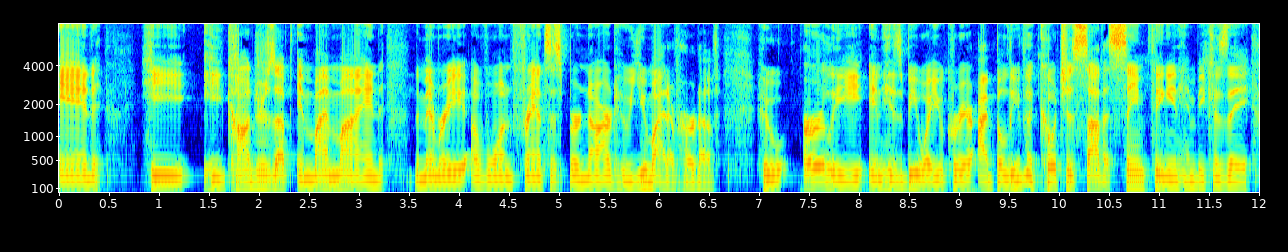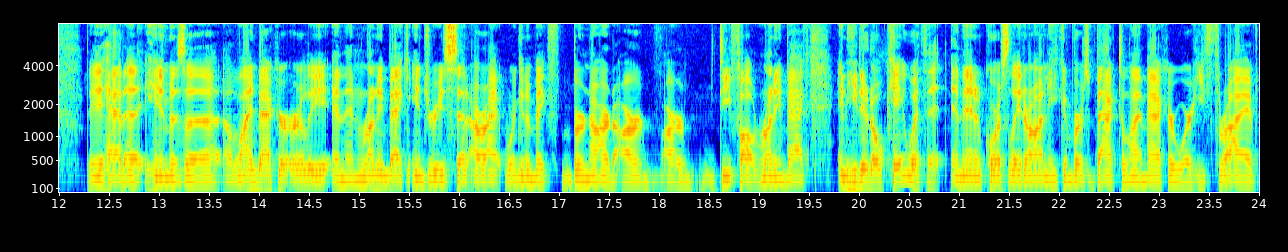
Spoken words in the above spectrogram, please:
and he he conjures up in my mind the memory of one Francis Bernard, who you might have heard of, who early in his BYU career, I believe the coaches saw the same thing in him because they they had a, him as a, a linebacker early, and then running back injuries said, "All right, we're going to make Bernard our our default running back," and he did okay with it. And then of course later on he converts back to linebacker where he thrived.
